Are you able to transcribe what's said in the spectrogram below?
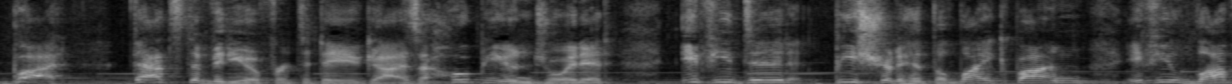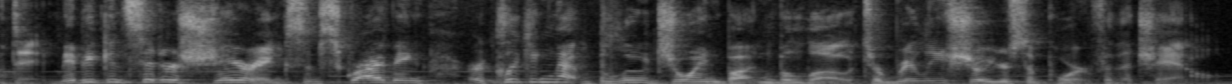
But that's the video for today, you guys. I hope you enjoyed it. If you did, be sure to hit the like button. If you loved it, maybe consider sharing, subscribing, or clicking that blue join button below to really show your support for the channel.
